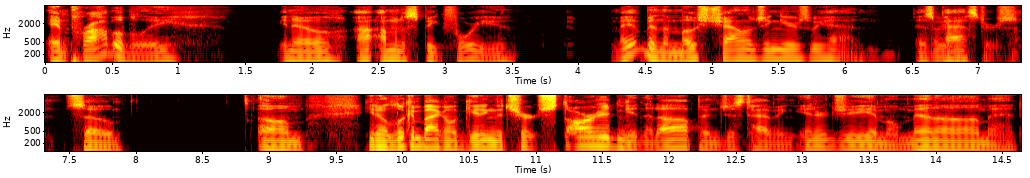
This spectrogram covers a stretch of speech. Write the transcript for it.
and probably, you know, I, I'm going to speak for you. May have been the most challenging years we had as mm-hmm. Oh, yeah. pastors. So, um, you know, looking back on getting the church started and getting it up, and just having energy and momentum and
